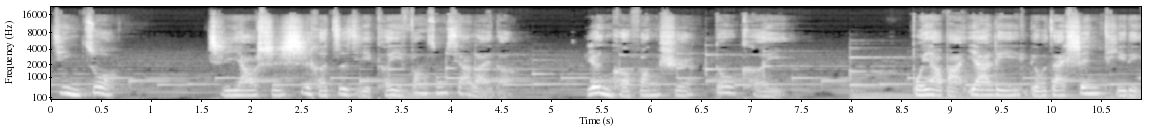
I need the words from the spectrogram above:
静坐。只要是适合自己可以放松下来的，任何方式都可以。不要把压力留在身体里，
